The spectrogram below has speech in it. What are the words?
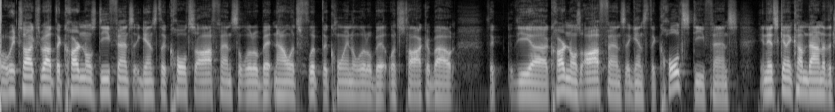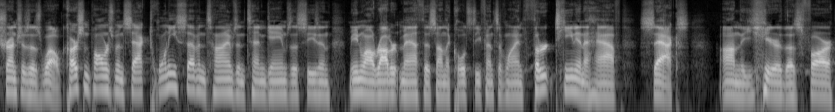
Well, we talked about the Cardinals' defense against the Colts' offense a little bit. Now let's flip the coin a little bit. Let's talk about the the uh, Cardinals' offense against the Colts' defense, and it's going to come down to the trenches as well. Carson Palmer's been sacked 27 times in 10 games this season. Meanwhile, Robert Mathis on the Colts' defensive line, 13 and a half sacks on the year thus far.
